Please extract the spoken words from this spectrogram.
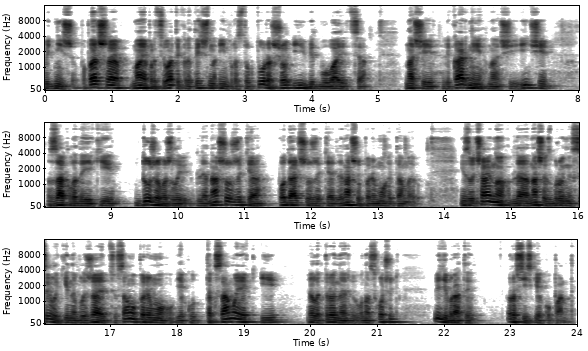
видніше. По-перше, має працювати критична інфраструктура, що і відбувається. Наші лікарні, наші інші заклади, які дуже важливі для нашого життя, подальшого життя, для нашої перемоги та миру. І, звичайно, для наших збройних сил, які наближають цю саму перемогу, яку так само, як і електроенергію, у нас хочуть відібрати російські окупанти.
